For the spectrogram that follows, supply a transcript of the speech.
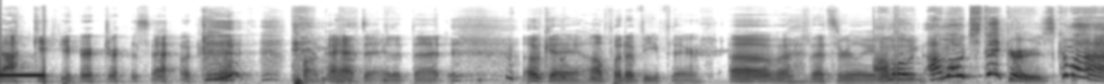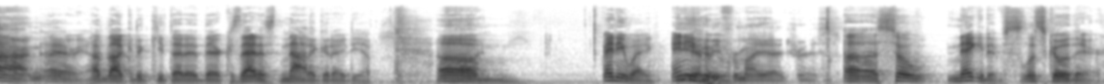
do not give your address out. Fuck, I have to edit that. Okay, I'll put a beep there. Um, that's really. I'm owed, I'm owed stickers. Come on. All right, I'm not going to keep that in there because that is not a good idea. Um, anyway, DM me anywho, for my address. uh, so negatives. Let's go there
